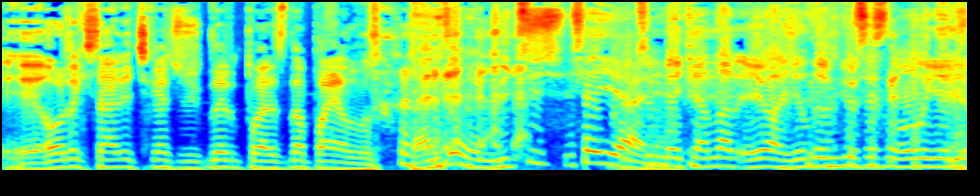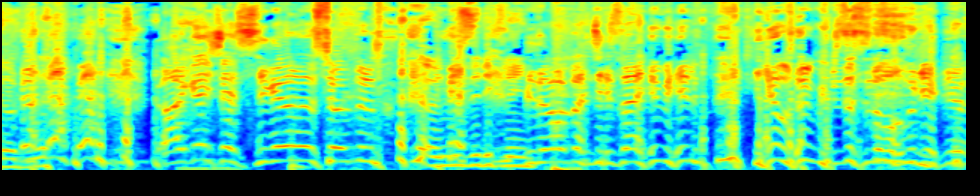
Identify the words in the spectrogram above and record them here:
e, oradaki sahneye çıkan çocukların parasından pay almalı. Bence müthiş şey yani. Bütün mekanlar eyvah Yıldırım Gürses'in oğlu geliyor diye. Arkadaşlar sigaraları söndürün. Önünüzü dikleyin. bir de oradan ceza yemeyelim. Yıldırım Gürses'in oğlu geliyor.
